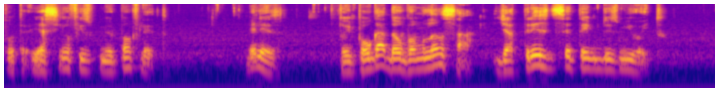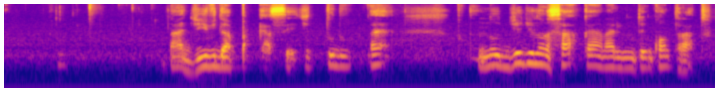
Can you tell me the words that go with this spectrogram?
Puta, e assim eu fiz o primeiro panfleto. Beleza. Tô empolgadão, vamos lançar. Dia 13 de setembro de 2008. Na dívida pra cacete, tudo, né? No dia de lançar, caralho, não tenho contrato.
